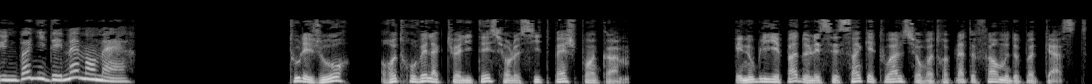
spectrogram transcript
une bonne idée même en mer. Tous les jours, retrouvez l'actualité sur le site pêche.com. Et n'oubliez pas de laisser 5 étoiles sur votre plateforme de podcast.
